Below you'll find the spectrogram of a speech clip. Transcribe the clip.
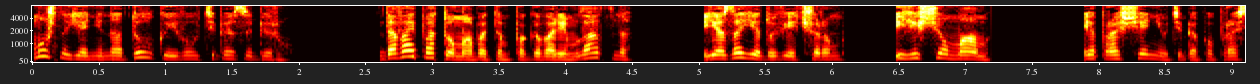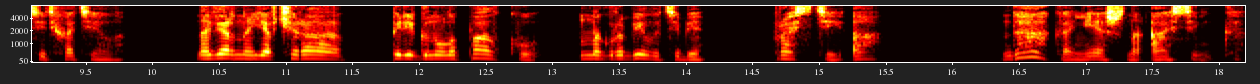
Можно я ненадолго его у тебя заберу?» «Давай потом об этом поговорим, ладно? Я заеду вечером. И еще, мам, я прощения у тебя попросить хотела. Наверное, я вчера перегнула палку, нагрубила тебе. Прости, а?» «Да, конечно, Асенька,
